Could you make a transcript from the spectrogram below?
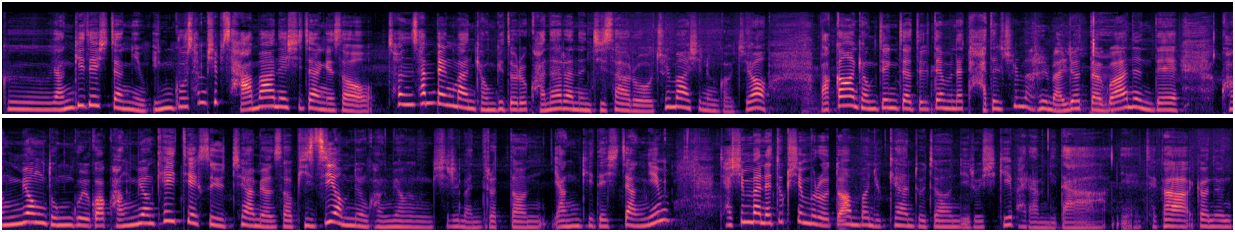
그 양기대 시장님 인구 34만의 시장에서 1,300만 경기도를 관할하는 지사로 출마하시는 거죠. 네. 막강한 경쟁자들 때문에 다들 출마를 말렸다고 네. 하는데 광명 동굴과 광명 KTX 유치하면서 빚이 없는 광명시를 만들었던 양기대 시장님 자신만의 뚝심으로 또 한번 유쾌한 도전 이루시기 바랍니다. 예, 제가 이거는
